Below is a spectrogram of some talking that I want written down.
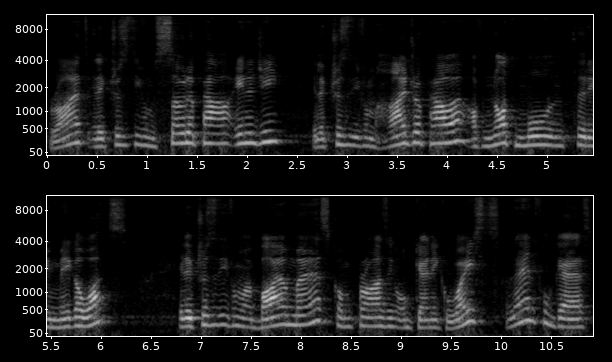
right? Electricity from solar power energy, electricity from hydropower of not more than 30 megawatts, electricity from a biomass comprising organic wastes, landfill gas,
